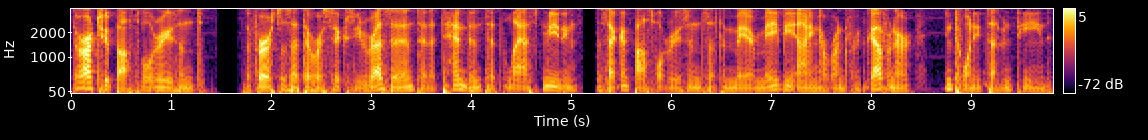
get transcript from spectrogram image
there are two possible reasons. The first is that there were 60 residents in attendance at the last meeting. The second possible reason is that the mayor may be eyeing a run for governor in 2017.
